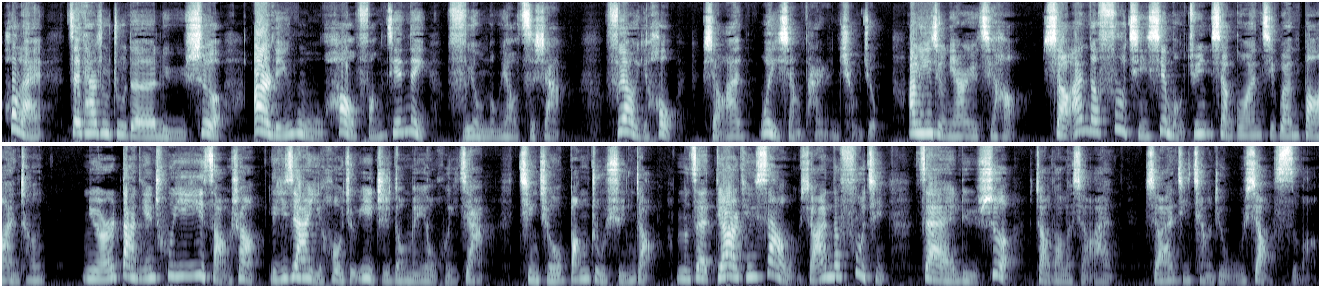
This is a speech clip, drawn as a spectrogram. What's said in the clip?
后来，在他入住的旅社二零五号房间内服用农药自杀。服药以后，小安未向他人求救。二零一九年二月七号，小安的父亲谢某军向公安机关报案称，女儿大年初一一早上离家以后就一直都没有回家，请求帮助寻找。那么，在第二天下午，小安的父亲在旅社找到了小安，小安经抢救无效死亡。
